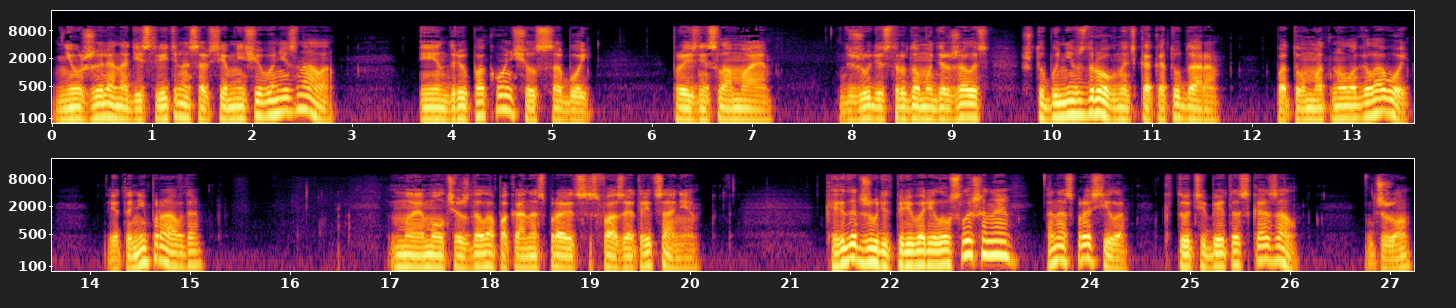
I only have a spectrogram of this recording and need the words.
Неужели она действительно совсем ничего не знала? «Эндрю покончил с собой», — произнесла Майя. Джудит с трудом удержалась, чтобы не вздрогнуть, как от удара. Потом мотнула головой. «Это неправда». Майя молча ждала, пока она справится с фазой отрицания. Когда Джудит переварила услышанное, она спросила, «Кто тебе это сказал?» «Джо».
